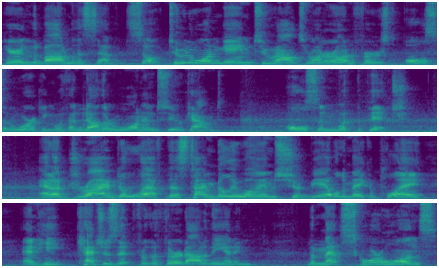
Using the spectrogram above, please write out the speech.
here in the bottom of the seventh. So two to one game, two outs, runner on first. Olson working with another one and two count. Olson with the pitch and a drive to left. This time Billy Williams should be able to make a play, and he catches it for the third out of the inning. The Mets score once.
